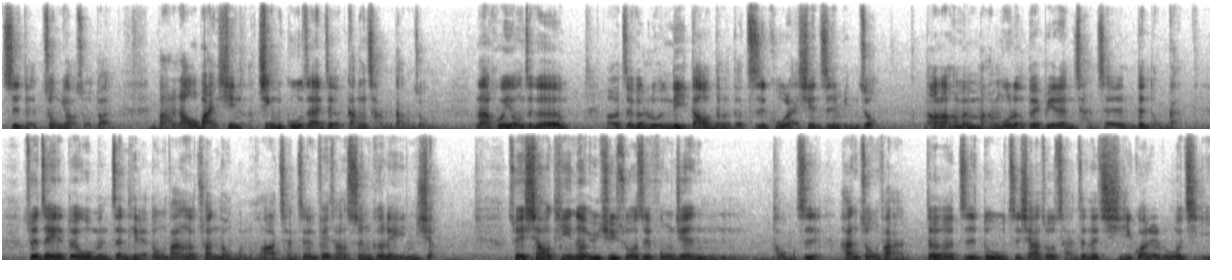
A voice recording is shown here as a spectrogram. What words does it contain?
治的重要手段，把老百姓啊禁锢在这个纲常当中，那会用这个呃这个伦理道德的智库来限制民众，然后让他们盲目的对别人产生认同感，所以这也对我们整体的东方的传统文化产生非常深刻的影响。所以孝悌呢，与其说是封建。统治和宗法的制度之下所产生的奇怪的逻辑，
